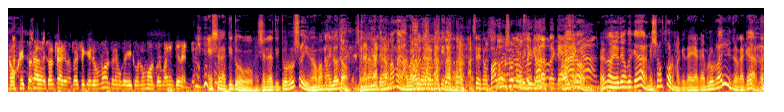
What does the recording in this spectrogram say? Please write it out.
no objeto nada, al contrario, me parece que el humor tenemos que vivir con humor permanentemente. ¿no? Esa es la actitud, esa es la actitud ruso y nos vamos a ir los dos. Seguramente nos vamos y nos vamos a encontrar en Argentina. Se nos va No, ruso lo no se original. Ah, no, perdón, yo tengo que quedarme. Son formas que te hay acá en Blue Radio y tengo que quedarme.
